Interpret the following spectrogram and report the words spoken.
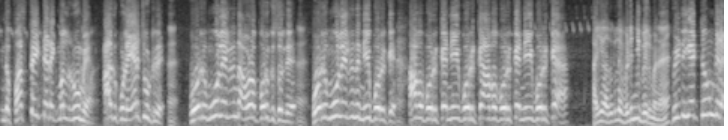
இந்த ஃபர்ஸ்ட் நைட் கிடைக்கும் ரூம் ஆமா. அதுக்குள்ள இறச்சி விட்டுரு. ஒரு மூலையில இருந்து அவள பொறுக்க சொல்லு. ஒரு மூலையில இருந்து நீ பொறுக்கு அவ பொறுக்க நீ பொறுக்க அவ பொறுக்க நீ பொறுக்க ஐயோ அதுக்குள்ள விடிஞ்சு போயிருமேனே? விடியட்டும்ங்கிற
